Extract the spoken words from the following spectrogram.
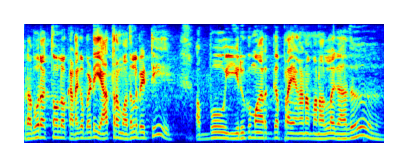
ప్రభు రక్తంలో కడగబడి యాత్ర మొదలుపెట్టి అబ్బో ఈ మార్గ ప్రయాణం మన వల్ల కాదు.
